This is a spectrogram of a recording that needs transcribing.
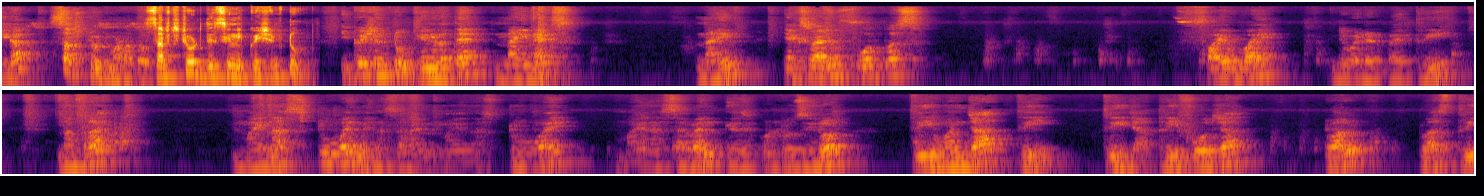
ಈಗ ಸಬ್ಸ್ಟಿಟ್ಯೂಟ್ ಮಾಡೋದು. Substitute this in equation two equation two ಏನ್ ಹೇಳುತ್ತೆ? Nine x nine x value four plus five y divided by three ನಂತರ minus two y minus seven minus two y minus seven is equal to zero three one ಜಾ ತ್ರೀ ತ್ರೀ ಜಾ ತ್ರೀ ಫೋರ್ ಜಾ ಟ್ವೆಲ್ವ್ ಪ್ಲಸ್ ತ್ರೀ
